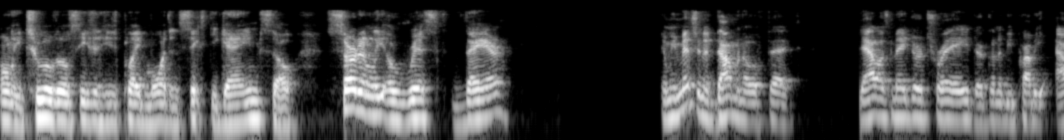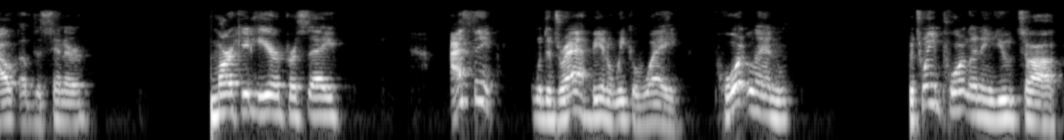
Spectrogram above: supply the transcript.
only two of those seasons he's played more than 60 games. So certainly a risk there. And we mentioned a domino effect. Dallas made their trade. They're going to be probably out of the center market here per se. I think with the draft being a week away, Portland, between Portland and Utah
